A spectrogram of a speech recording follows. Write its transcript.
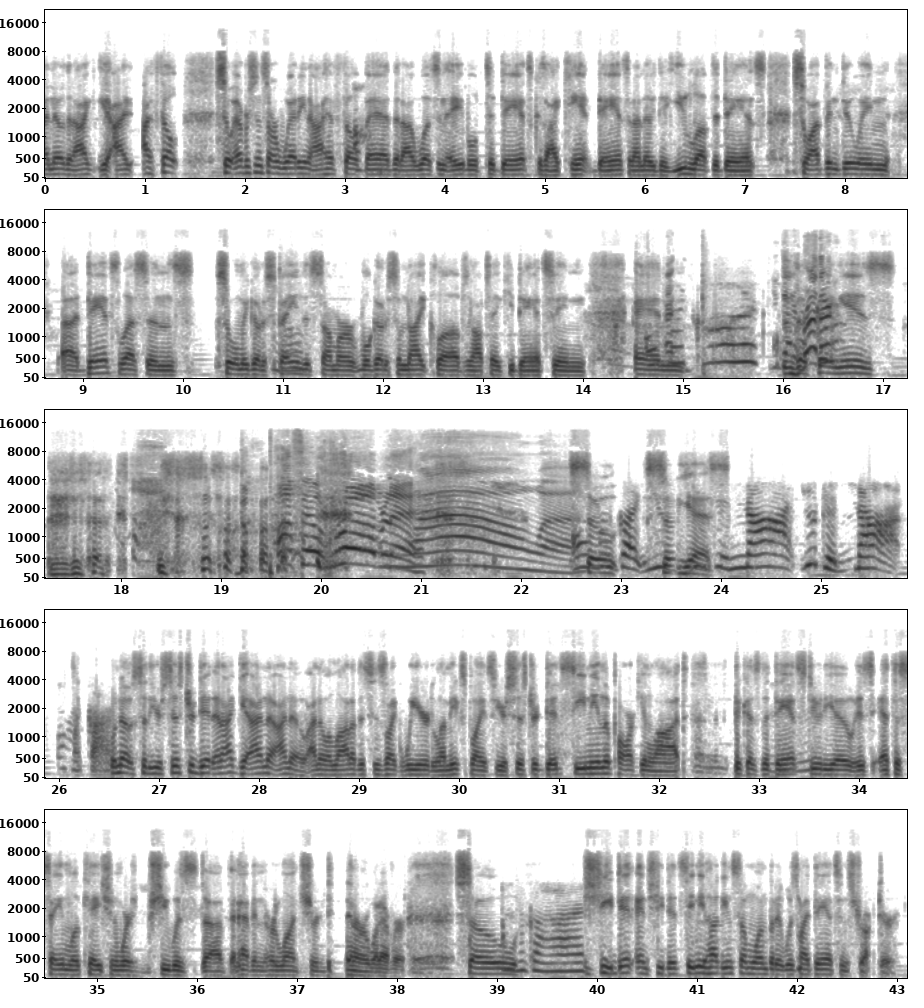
I know that I, I I felt so ever since our wedding I have felt bad that I wasn't able to dance because I can't dance and I know that you love to dance. So I've been doing uh, dance lessons. So when we go to Spain this summer we'll go to some nightclubs and I'll take you dancing. And the thing is paso doble. Wow. So- oh my God, you, so yes. you did not. You did not. Oh my God. Well, no. So your sister did, and I get, I know, I know, I know. A lot of this is like weird. Let me explain. So your sister did see me in the parking lot because the dance studio is at the same location where she was uh, having her lunch or dinner or whatever. So Oh So my God. she did, and she did see me hugging someone, but it was my dance instructor.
